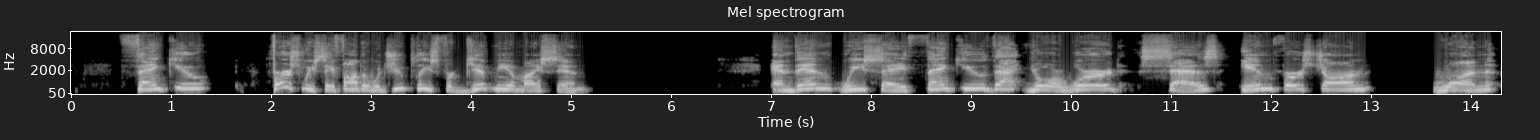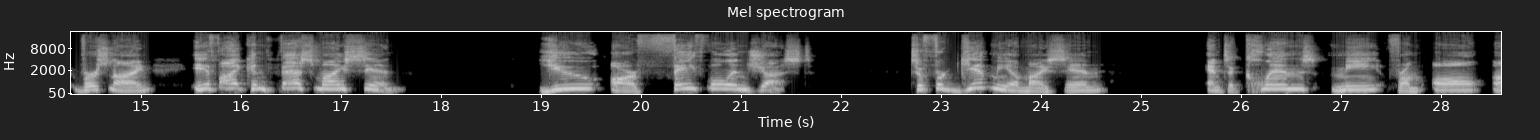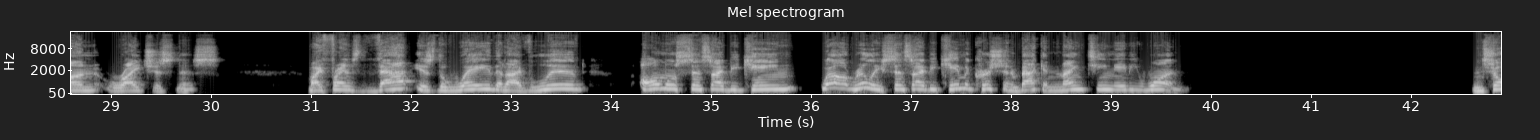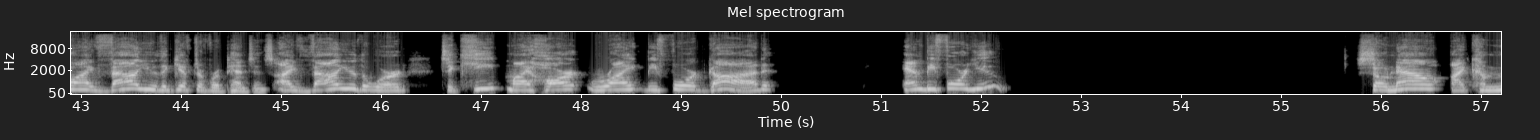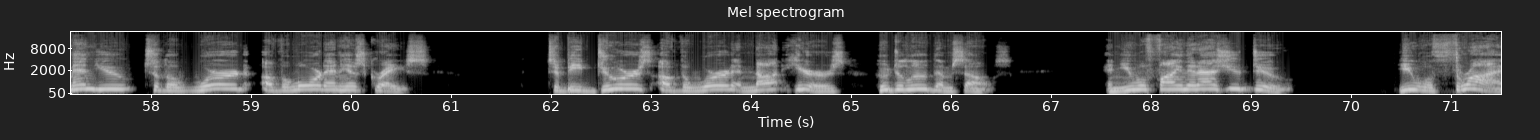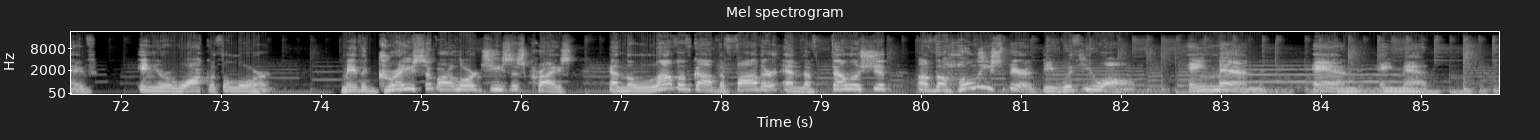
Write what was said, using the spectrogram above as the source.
thank you. First we say father would you please forgive me of my sin? And then we say, Thank you that your word says in First John 1, verse 9, if I confess my sin, you are faithful and just to forgive me of my sin and to cleanse me from all unrighteousness. My friends, that is the way that I've lived almost since I became well, really, since I became a Christian back in 1981. And so I value the gift of repentance. I value the word to keep my heart right before God and before you. So now I commend you to the word of the Lord and his grace, to be doers of the word and not hearers who delude themselves. And you will find that as you do, you will thrive in your walk with the Lord. May the grace of our Lord Jesus Christ and the love of God the Father and the fellowship of the Holy Spirit be with you all. Amen and amen.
